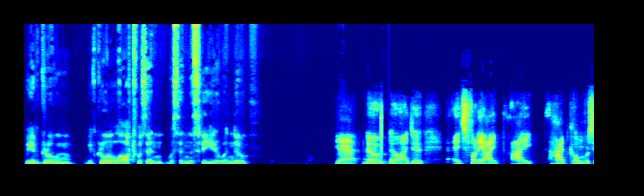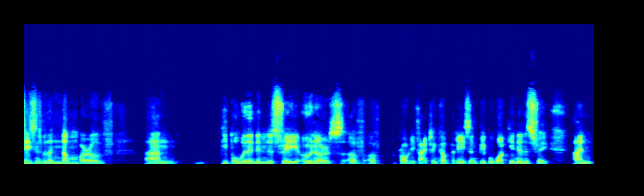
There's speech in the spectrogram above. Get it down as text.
we have grown we've grown a lot within within the three year window. Yeah, no, no, I do. It's funny. I I had conversations with a number of um, people within the industry, owners of, of property factoring companies, and people working in industry, and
